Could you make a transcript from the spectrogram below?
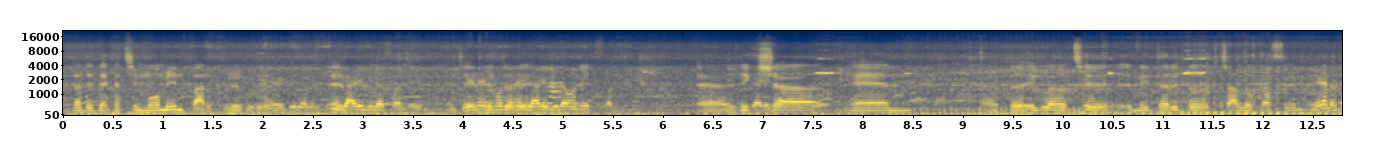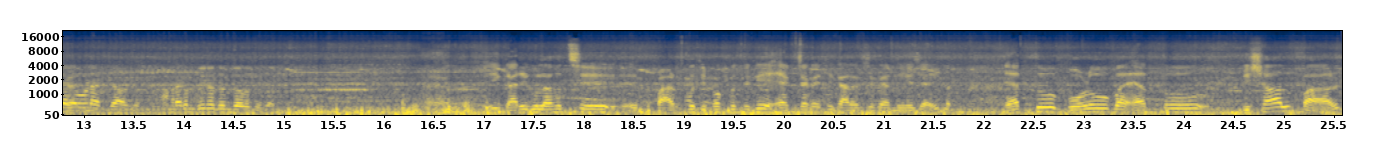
আপনাদের দেখাচ্ছি মোমেন পার্ক ঘুরে ঘুরে। গাড়িগুলো চলে। যে ট্রেনের মতন এই গাড়িগুলো অনেক চলে। রিক্সা ভ্যান তো এগুলো হচ্ছে নির্ধারিত চালক আছেন। আমরা এখন বিনোদন জগতে এই গাড়িগুলো হচ্ছে পার্ক কর্তৃপক্ষ থেকে এক জায়গায় থেকে আরেক জায়গায় নিয়ে যায়। এত বড় বা এত বিশাল পার্ক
